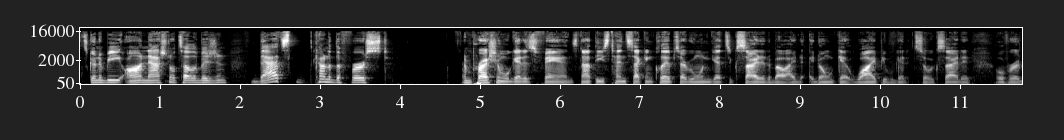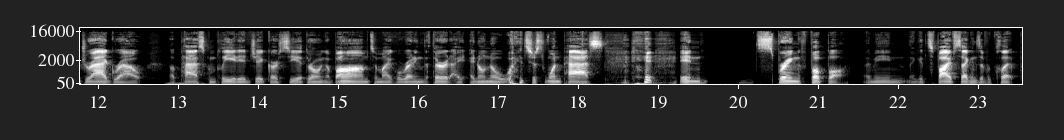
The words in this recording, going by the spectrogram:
It's going to be on national television. That's kind of the first impression we'll get as fans, not these 10 second clips everyone gets excited about. I, I don't get why people get so excited over a drag route, a pass completed, Jake Garcia throwing a bomb to Michael Redding the third. I, I don't know. It's just one pass in spring football. I mean, like it's five seconds of a clip.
